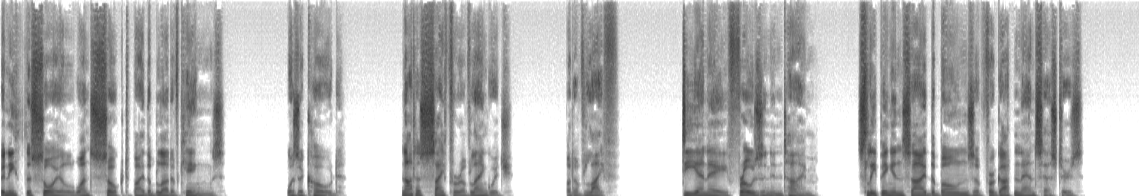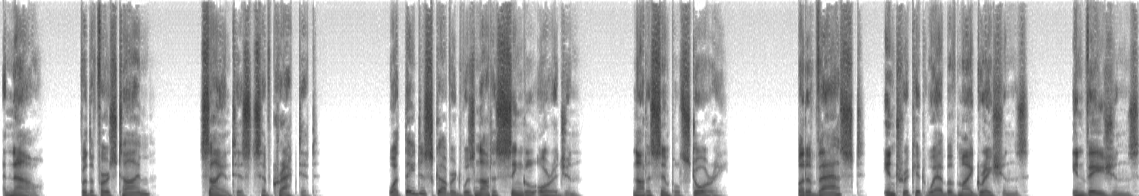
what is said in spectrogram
beneath the soil once soaked by the blood of kings, was a code, not a cipher of language, but of life. DNA frozen in time, sleeping inside the bones of forgotten ancestors. And now, for the first time, scientists have cracked it. What they discovered was not a single origin, not a simple story, but a vast, intricate web of migrations, invasions,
